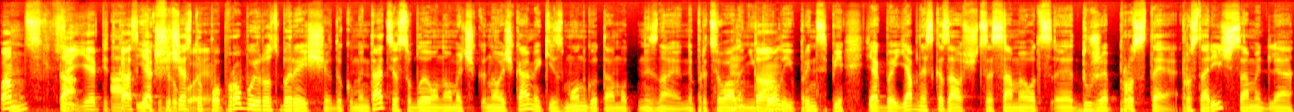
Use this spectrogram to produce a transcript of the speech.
Бам, Мгм. все Так. є підказки. А якщо під чесно, попробуй розбери ще в документації, особливо новач- новачкам, які з Mongo там, от не знаю, не працювали Ну, ніколи. І в принципі, якби я б не сказав, що це саме от е, дуже просте, проста річ саме для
